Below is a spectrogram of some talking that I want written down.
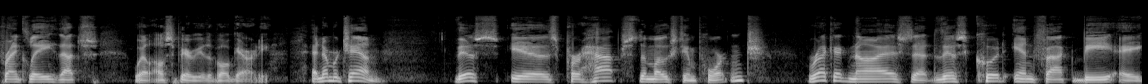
Frankly, that's, well, I'll spare you the vulgarity. And number 10, this is perhaps the most important. Recognize that this could, in fact, be a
